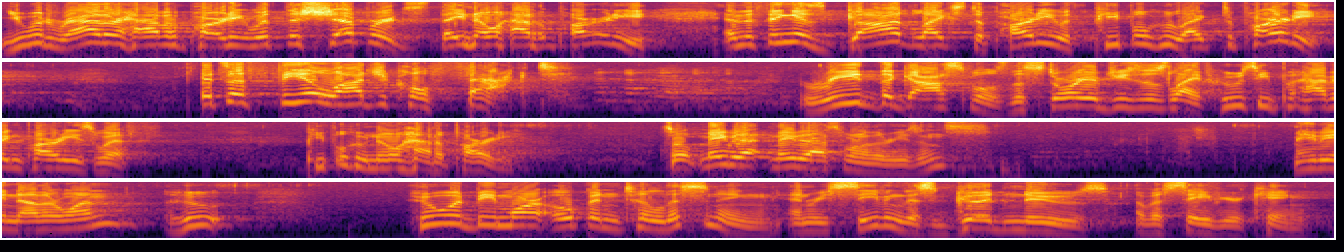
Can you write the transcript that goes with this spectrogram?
You would rather have a party with the shepherds. They know how to party. And the thing is, God likes to party with people who like to party. It's a theological fact. Read the Gospels, the story of Jesus' life. Who's he having parties with? People who know how to party. So maybe, that, maybe that's one of the reasons. Maybe another one. Who, who would be more open to listening and receiving this good news of a Savior King?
